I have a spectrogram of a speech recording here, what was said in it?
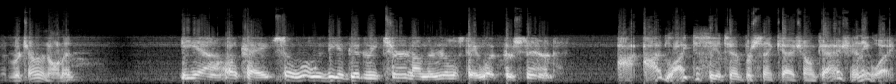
Good return on it. Yeah, okay. So what would be a good return on the real estate? What percent? I, I'd like to see a 10% cash on cash anyway.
